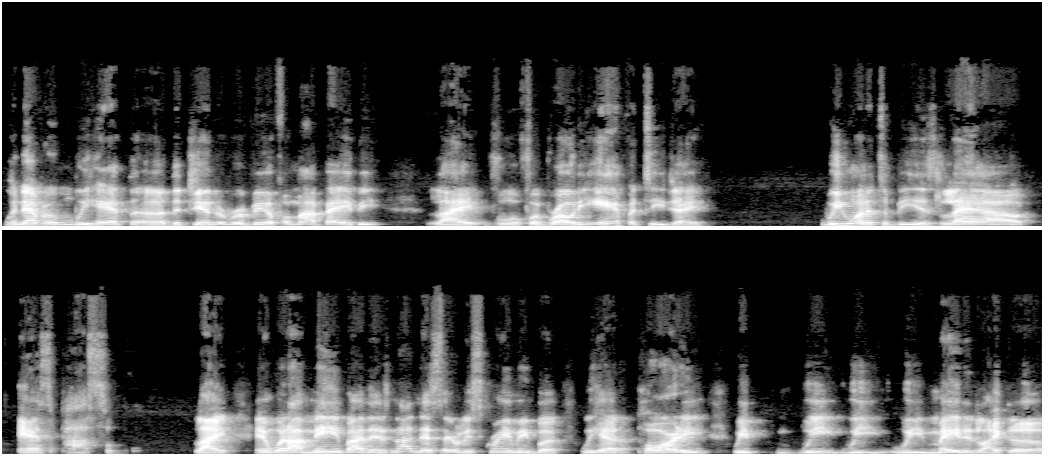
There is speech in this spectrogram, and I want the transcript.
Whenever we had the uh, the gender reveal for my baby, like for for Brody and for TJ, we wanted to be as loud as possible. Like, and what I mean by that is not necessarily screaming, but we had a party. We we we we made it like a,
